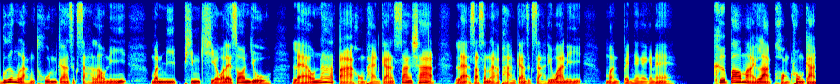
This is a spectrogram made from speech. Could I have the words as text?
เบื้องหลังทุนการศึกษาเหล่านี้ มันมีพิมพ์เขียวอะไรซ่อนอยู่ แล้วหน้าตาของแผนการสร้างชาติ และศาสนาผ่านการศึกษาที่ว่านี้ มันเป็นยังไงกันแน่ คือเป้าหมายหลักของโครงการ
